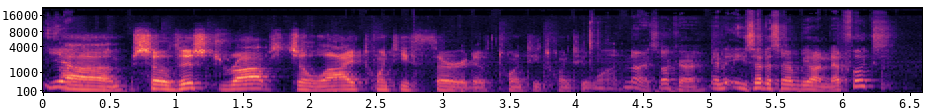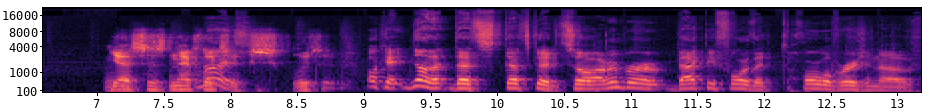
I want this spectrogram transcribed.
Yeah. Um, so this drops July 23rd of 2021. nice. Okay. And you said it's gonna be on Netflix. Yes, it's Netflix Nice. exclusive. Okay, no, that, that's that's good. So I remember back before the horrible version of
